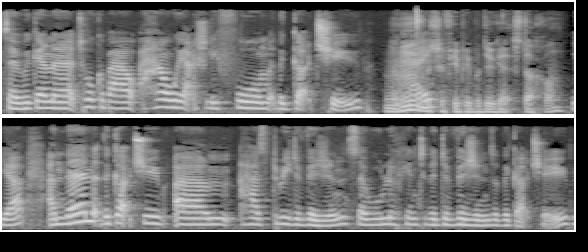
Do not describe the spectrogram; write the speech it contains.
so we're going to talk about how we actually form the gut tube. Mhm, Okay, Which a few people do get stuck on. yeah, and then the gut tube um, has three divisions. So we'll look into the divisions of the gut tube,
